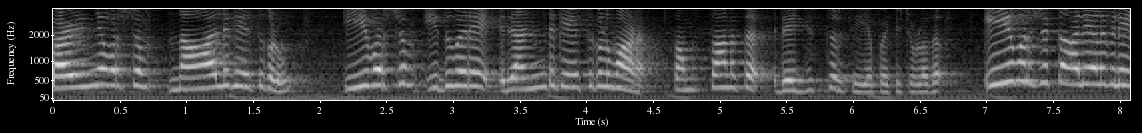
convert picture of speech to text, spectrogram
കഴിഞ്ഞ വർഷം നാല് കേസുകളും ഈ വർഷം ഇതുവരെ രണ്ട് കേസുകളുമാണ് സംസ്ഥാനത്ത് രജിസ്റ്റർ ചെയ്യപ്പെട്ടിട്ടുള്ളത്. ഈ വർഷ കാലയളവിലെ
